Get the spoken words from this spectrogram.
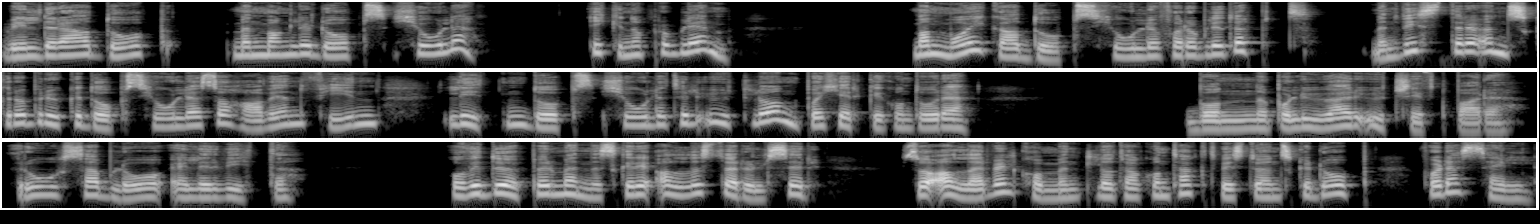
Vil dere ha dåp, men mangler dåpskjole? Ikke noe problem. Man må ikke ha dåpskjole for å bli døpt, men hvis dere ønsker å bruke dåpskjole, så har vi en fin, liten dåpskjole til utlån på kirkekontoret. Båndene på lua er utskiftbare, rosa, blå eller hvite. Og vi døper mennesker i alle størrelser, så alle er velkommen til å ta kontakt hvis du ønsker dåp, for deg selv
